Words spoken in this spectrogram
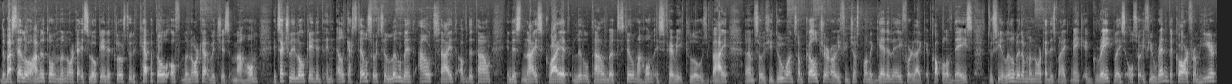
The Barcelo Hamilton Menorca is located close to the capital of Menorca, which is Mahon. It's actually located in El Castell, so it's a little bit outside of the town in this nice, quiet little town, but still Mahon is very close by. Um, so if you do want some culture or if you just want to get away for like a couple of days to see a little bit of Menorca, this might make a great place. Also, if you rent a car from here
